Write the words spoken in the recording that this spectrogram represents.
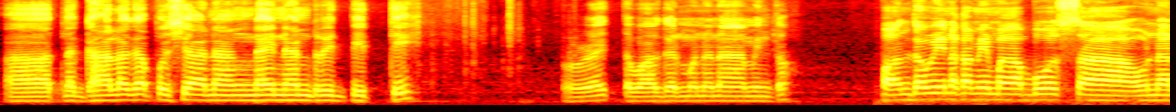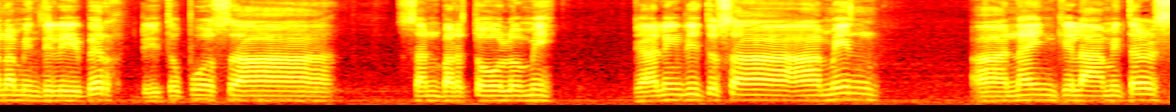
At naghahalaga po siya ng 950. Alright, tawagan muna namin to. On the way na kami mga boss sa una namin deliver. Dito po sa San Bartolome. Galing dito sa amin, ah, 9 kilometers.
